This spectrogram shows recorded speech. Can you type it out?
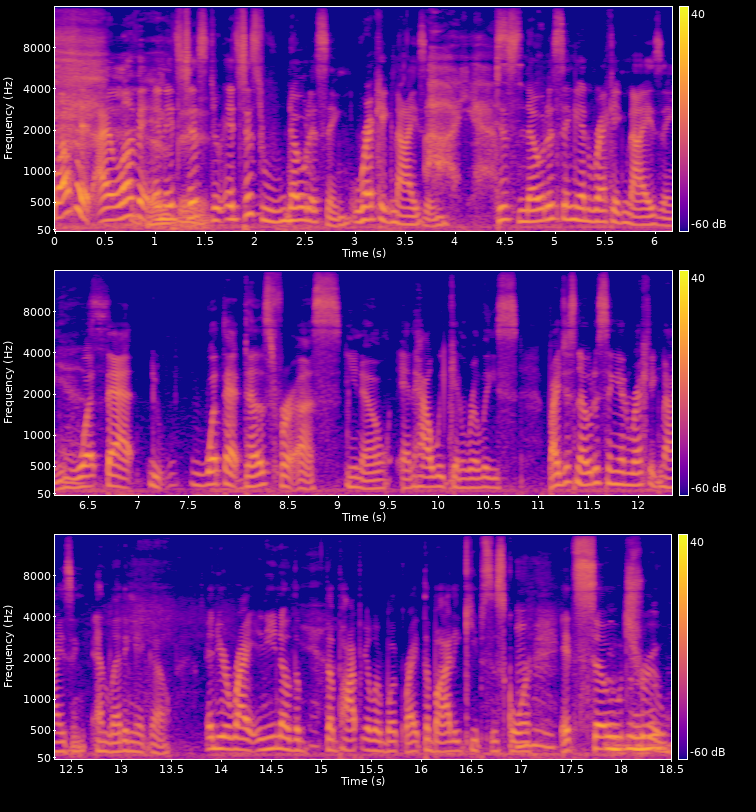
love it. I love it, and it's just it's just noticing, recognizing, Ah, yes. just noticing and recognizing what that what that does for us, you know, and how we can release by just noticing and recognizing and letting it go. And you're right, and you know the the popular book, right? The body keeps the score. It's so true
